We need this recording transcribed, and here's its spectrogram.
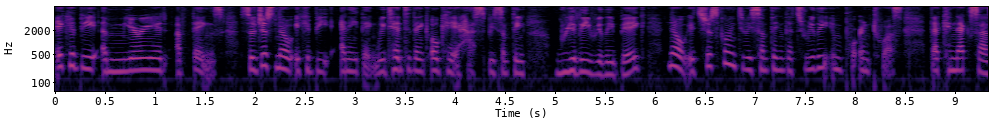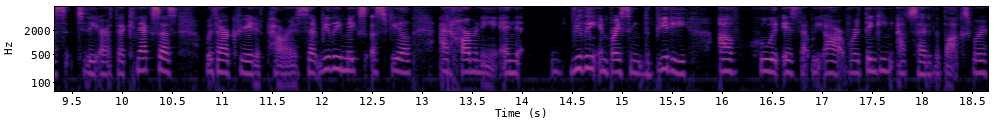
It could be a myriad of things. So just know it could be anything. We tend to think, okay, it has to be something really, really big. No, it's just going to be something that's really important to us, that connects us to the earth, that connects us with our creative powers, that really makes us feel at harmony and really embracing the beauty of who it is that we are. We're thinking outside of the box. We're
